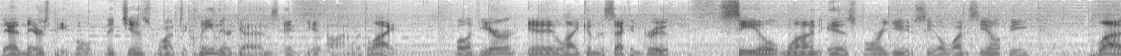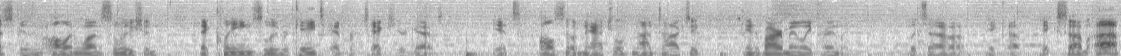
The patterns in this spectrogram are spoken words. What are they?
Then there's people that just want to clean their guns and get on with life. Well, if you're uh, like in the second group, Seal One is for you. Seal One CLP Plus is an all in one solution that cleans, lubricates, and protects your guns. It's also natural, non toxic, and environmentally friendly. Put uh, pick up pick some up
